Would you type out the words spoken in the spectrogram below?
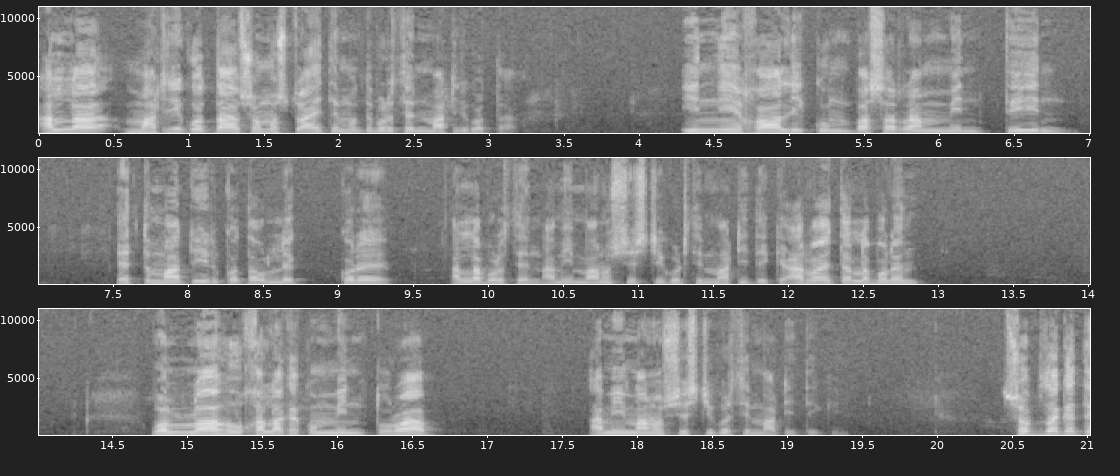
আল্লাহ মাটির কথা, সমস্ত আয়তের মধ্যে বলেছেন মাটির কথা। ইন্নি খালিকুম বাসারাম মিন তিন। এত মাটির কথা উল্লেখ করে আল্লাহ বলেছেন, আমি মানুষ সৃষ্টি করছি মাটি থেকে। আরও আয়তে আল্লাহ বলেন, ওয়াল্লাহু খালাকাকুম মিন তুরাব। আমি মানুষ সৃষ্টি করছি মাটি থেকে। সব জায়গাতে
